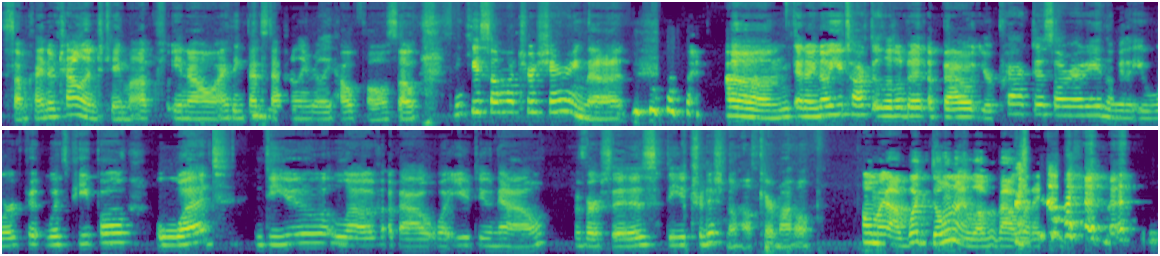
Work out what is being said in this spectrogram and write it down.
some kind of challenge came up you know i think that's mm-hmm. definitely really helpful. So thank you so much for sharing that. Um, and i know you talked a little bit about your practice already and the way that you work with people. What do you love about what you do now versus the traditional healthcare model? Oh my God, what don't I love about what I do?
